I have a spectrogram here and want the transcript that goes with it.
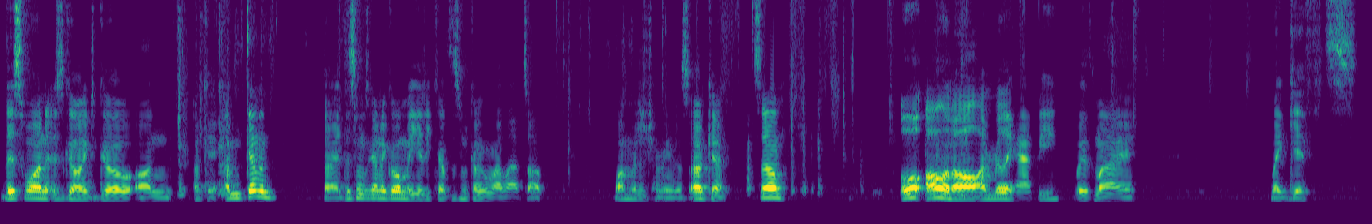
This one is going to go on... Okay, I'm gonna... Alright, this one's gonna go on my Yeti cup. This one's gonna go on my laptop. Why am I determining this? Okay, so... All, all in all, I'm really happy with my... My gifts.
